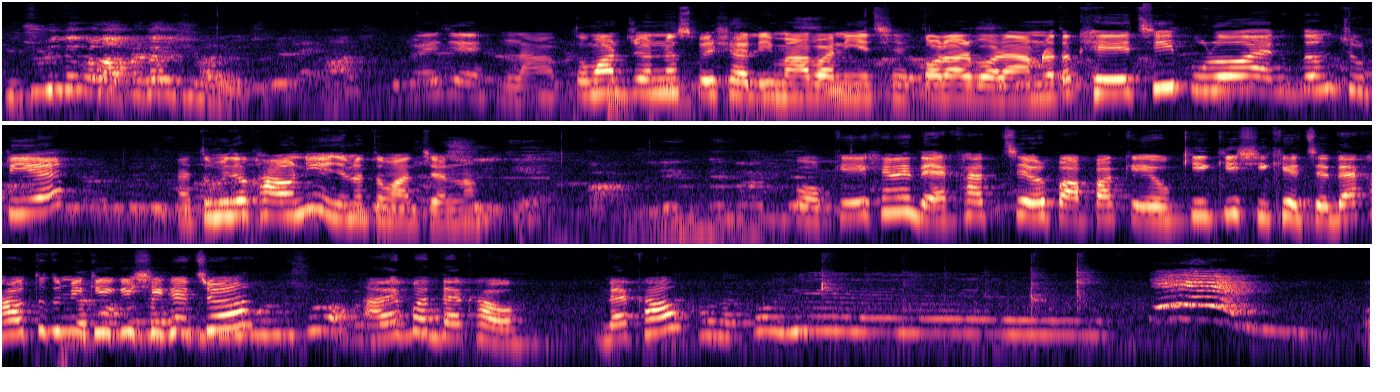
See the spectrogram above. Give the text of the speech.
খিচুড়িতে কো লাপড়াটা বেশি ভালো হয়েছে। এই যে তোমার জন্য স্পেশালি মা বানিয়েছে কলার বড়া। আমরা তো খেয়েছি পুরো একদম চুটিয়ে। আর তুমি তো খাওনি, এই জন্য তোমার জন্য। ওকে এখানে দেখাচ্ছে ওর পাপাকে। ও কি কি শিখেছে? দেখাও তো তুমি কি কি শিখেছো। আরেকবার দেখাও। দেখাও। দেখো দেখো ও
